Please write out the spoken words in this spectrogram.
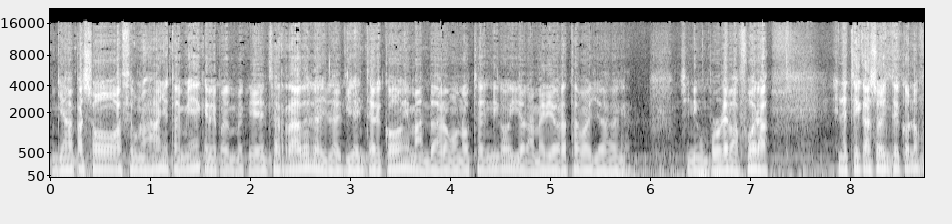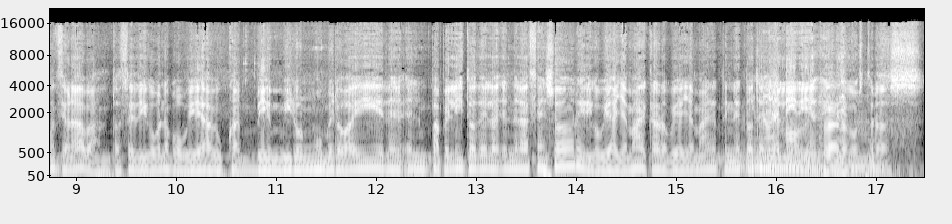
ya me pasó hace unos años también, que me, me quedé encerrado y le, le di la intercom y mandaron unos técnicos y a la media hora estaba ya sin ningún problema fuera. En este caso el intercom no funcionaba, entonces digo, bueno, pues voy a buscar, miro un número ahí en el, en el papelito del, en el ascensor y digo, voy a llamar, claro, voy a llamar, no tenía, no no tenía hay línea. Y Claro. digo, ostras.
